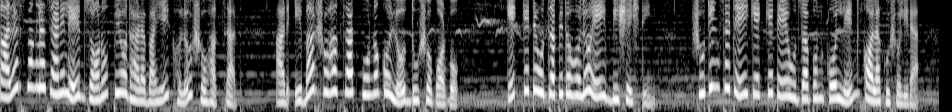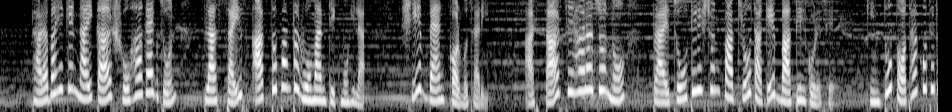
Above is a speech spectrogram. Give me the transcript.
কালার্স বাংলা চ্যানেলের জনপ্রিয় ধারাবাহিক হলো সোহাগ চাঁদ। আর এবার সোহাগ চাঁদ পূর্ণ করল দুশো পর্ব। কেক কেটে উদযাপিত হলো এই বিশেষ দিন। শুটিং সেটেই কেক কেটে উদযাপন করলেন কলাকুশলীরা। ধারাবাহিকের নায়িকা সোহাগ একজন প্লাস সাইজ আত্মপান্ত রোমান্টিক মহিলা। সে ব্যাংক কর্মচারী। আর তার চেহারার জন্য প্রায় চৌত্রিশ জন পাত্র তাকে বাতিল করেছে। কিন্তু তথাকথিত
